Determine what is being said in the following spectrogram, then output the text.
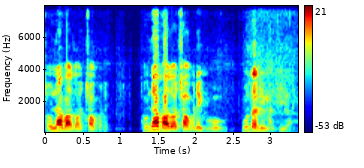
တုံညပါသော6ပရိတုံညပါသော6ပရိကို94မှာကြည့်အောင်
